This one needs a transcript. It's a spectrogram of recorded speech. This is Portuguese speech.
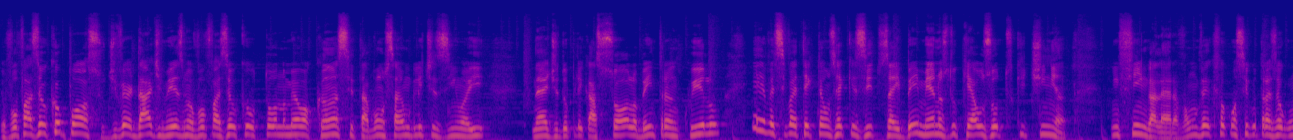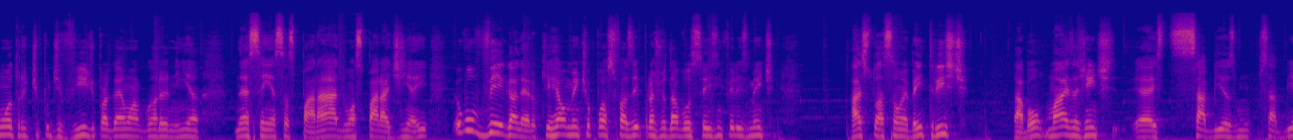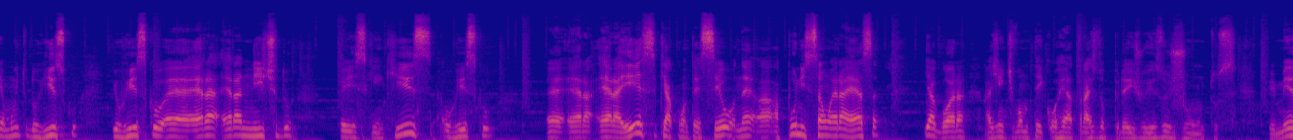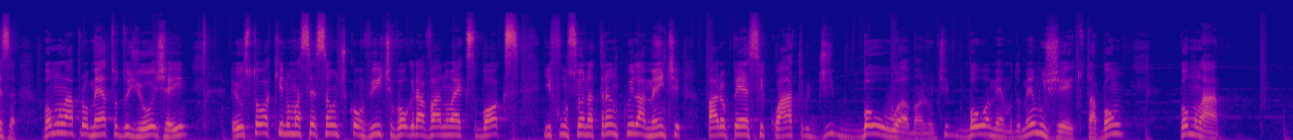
eu vou fazer o que eu posso, de verdade mesmo, eu vou fazer o que eu tô no meu alcance, tá bom? Sai um glitchzinho aí, né, de duplicar solo, bem tranquilo. E aí você vai ter que ter uns requisitos aí bem menos do que é os outros que tinha. Enfim, galera, vamos ver se eu consigo trazer algum outro tipo de vídeo para ganhar uma graninha, né, sem essas paradas, umas paradinhas aí. Eu vou ver, galera, o que realmente eu posso fazer para ajudar vocês. Infelizmente, a situação é bem triste, tá bom? Mas a gente é, sabia, sabia muito do risco e o risco é, era, era nítido. Fez quem quis, o risco é, era, era esse que aconteceu, né? A, a punição era essa. E agora a gente vamos ter que correr atrás do prejuízo juntos, firmeza? Vamos lá pro método de hoje aí. Eu estou aqui numa sessão de convite, vou gravar no Xbox e funciona tranquilamente para o PS4 de boa, mano, de boa mesmo, do mesmo jeito, tá bom? Vamos lá.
